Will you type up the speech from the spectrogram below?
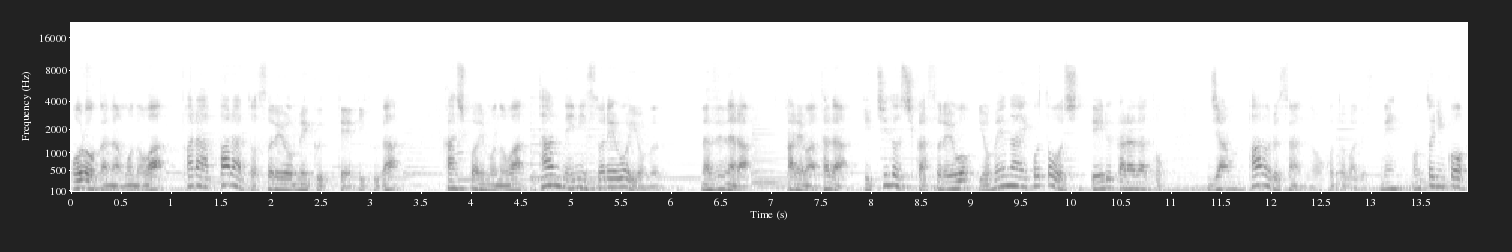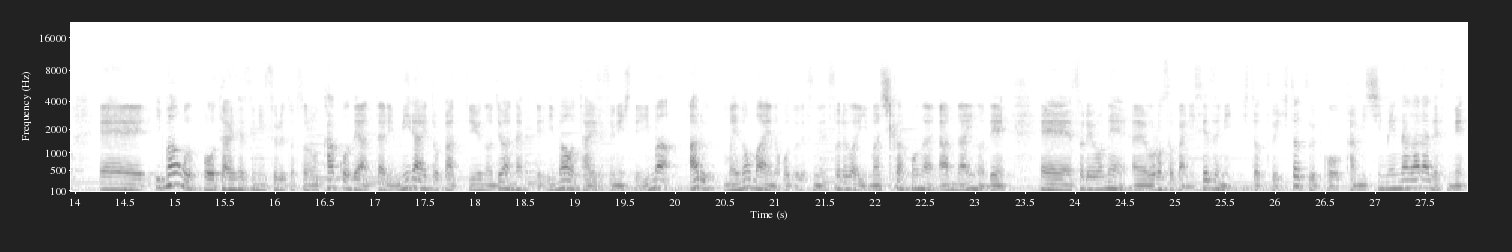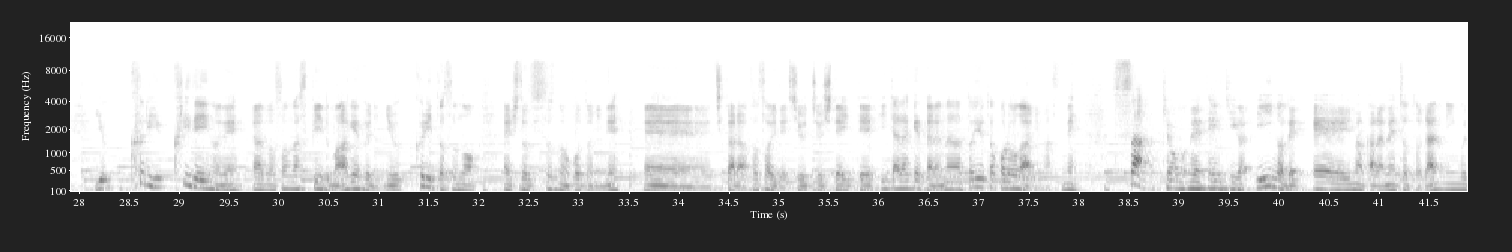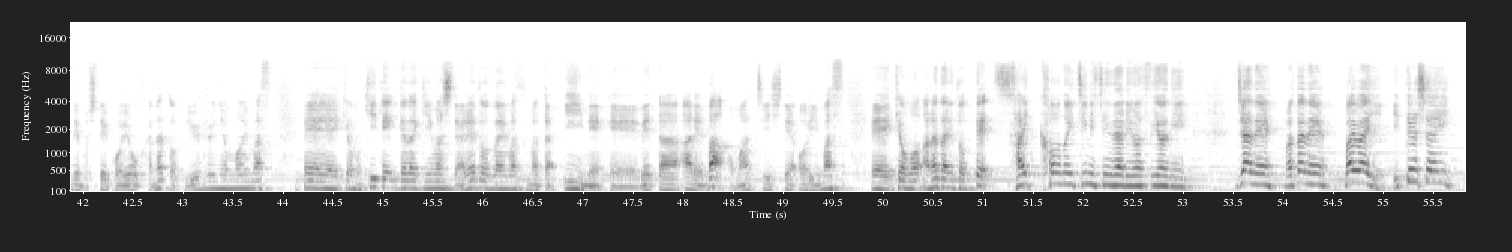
愚かなものはパラパラとそれをめくっていくが、賢い者は丹念にそれを読む。なぜなら彼はただ一度しかそれを読めないことを知っているからだとジャン・パウルさんの言葉ですね。本当にこう、えー、今をこう大切にするとその過去であったり未来とかっていうのではなくて今を大切にして今ある目の前のことですね。それは今しか来ないないので、えー、それをね、えー、おろそかにせずに一つ一つこう噛みしめながらですねゆっくりゆっくりでいいのね。あのそんなスピードも上げずにゆっくりとその、えー、一つ一つのことにね、えー、力を注いで集中していていただけたらなというところがありますね。さあ今日もね天気がいいので、えー、今からねちょっとランニングでもしてこようかなというふうに思います。えー、今日も聞いていただきましてありがとうございます。またいいね、えー、レターあればお待ちしております。えー、今日もあなたにとって最高の一日になりますように。じゃあね、またね、バイバイ、いってらっしゃい。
